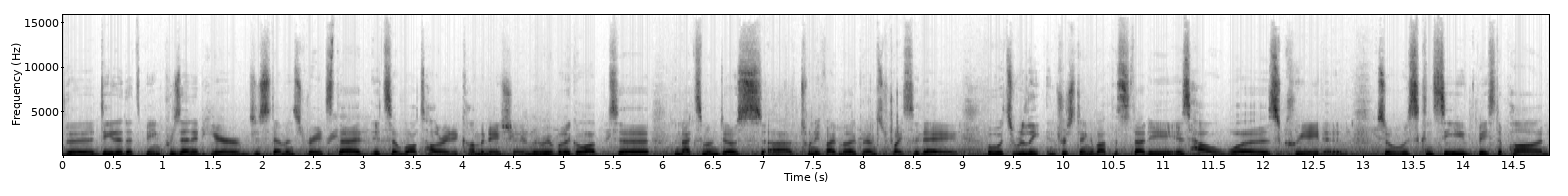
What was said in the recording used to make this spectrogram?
the data that's being presented here just demonstrates that it's a well-tolerated combination. We were able to go up to the maximum dose, uh, 25 milligrams twice a day. But what's really interesting about the study is how it was created. So it was conceived based upon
